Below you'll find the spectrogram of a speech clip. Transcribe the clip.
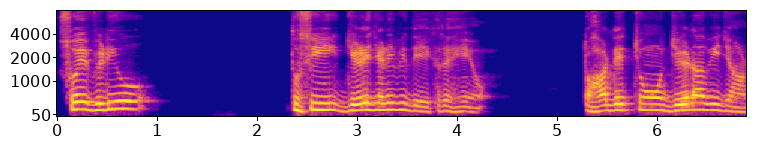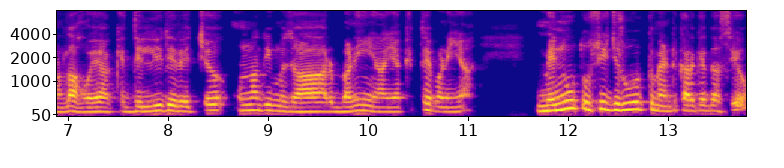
ਸੋ ਇਹ ਵੀਡੀਓ ਤੁਸੀਂ ਜਿਹੜੇ ਜਿਹੜੇ ਵੀ ਦੇਖ ਰਹੇ ਹੋ ਤੁਹਾਡੇ ਚੋਂ ਜਿਹੜਾ ਵੀ ਜਾਣਦਾ ਹੋਇਆ ਕਿ ਦਿੱਲੀ ਦੇ ਵਿੱਚ ਉਹਨਾਂ ਦੀ ਮਜ਼ਾਰ ਬਣੀ ਆ ਜਾਂ ਕਿੱਥੇ ਬਣੀ ਆ, ਮੈਨੂੰ ਤੁਸੀਂ ਜਰੂਰ ਕਮੈਂਟ ਕਰਕੇ ਦੱਸਿਓ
